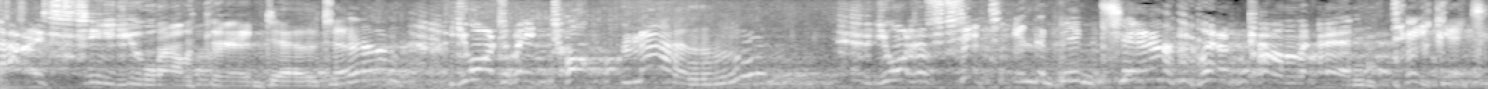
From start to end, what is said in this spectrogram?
I see you out there, Delta. You want to be top man? You want to sit in the big chair? Well, come and take it.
